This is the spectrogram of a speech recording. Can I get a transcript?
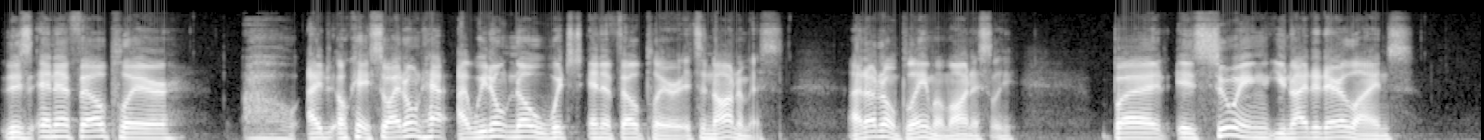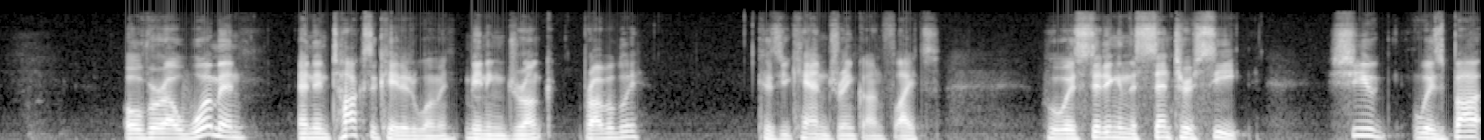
This NFL player, oh, I okay, so I don't have I, we don't know which NFL player. It's anonymous. And I don't blame him honestly. But is suing United Airlines over a woman, an intoxicated woman, meaning drunk probably, because you can drink on flights, who was sitting in the center seat. She was, bo-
